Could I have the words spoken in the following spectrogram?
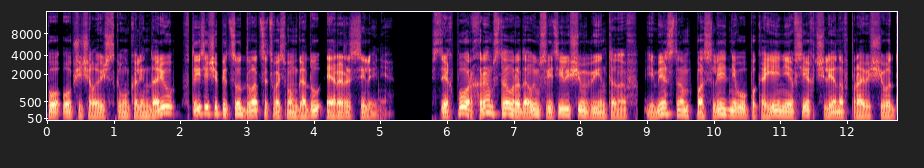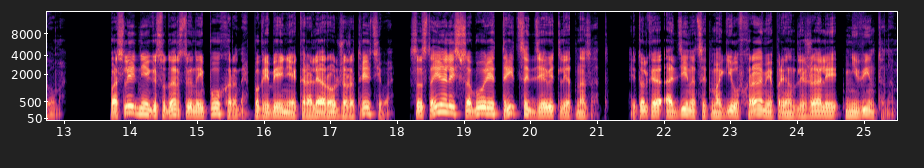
по общечеловеческому календарю, в 1528 году эры расселения. С тех пор храм стал родовым святилищем Винтонов и местом последнего упокоения всех членов правящего дома. Последние государственные похороны, погребение короля Роджера III, состоялись в соборе 39 лет назад, и только 11 могил в храме принадлежали не Винтонам,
